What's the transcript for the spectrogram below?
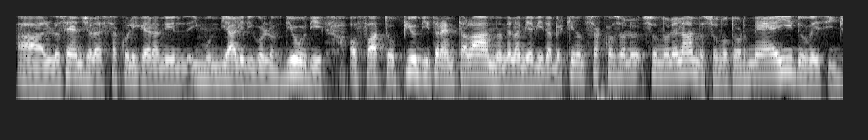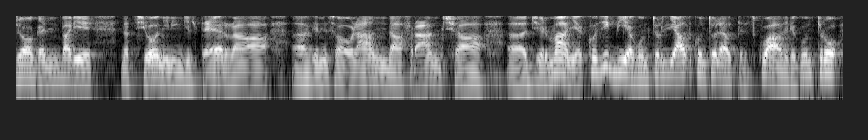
a Los Angeles a quelli che erano i, i, mondiali di Call of Duty, ho fatto più di 30 LAN nella mia vita, per chi non sa cosa sono le LAN, sono tornei dove si gioca in varie nazioni, in Inghilterra, uh, che ne so, Olanda, Francia, uh, Germania e così via contro, gli, contro le altre squadre, contro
